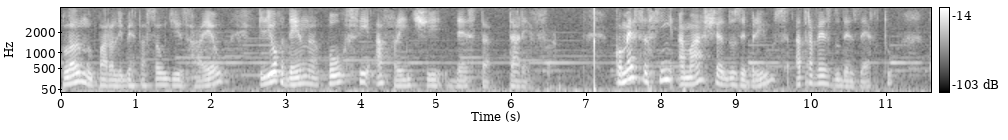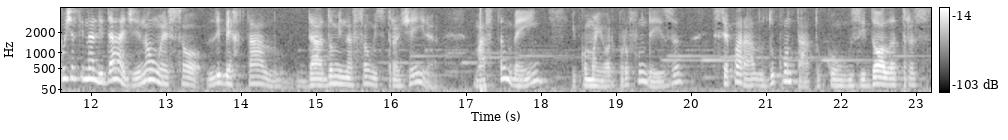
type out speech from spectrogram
plano para a libertação de Israel e lhe ordena pôr-se à frente desta tarefa. Começa assim a marcha dos hebreus através do deserto, cuja finalidade não é só libertá-lo da dominação estrangeira, mas também, e com maior profundeza, separá-lo do contato com os idólatras,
